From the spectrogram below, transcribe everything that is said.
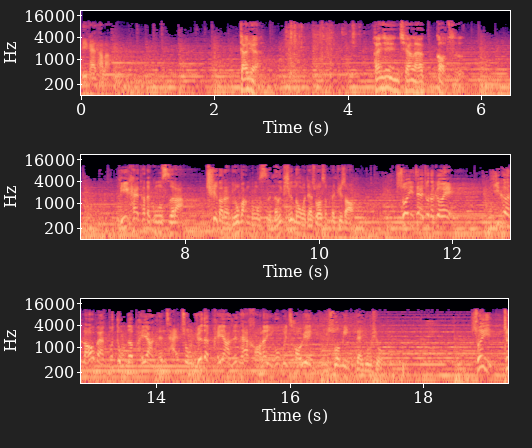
离开他了。将军，韩信前来告辞，离开他的公司了。去到了刘邦公司，能听懂我在说什么的举手。所以在座的各位，一个老板不懂得培养人才，总觉得培养人才好了以后会超越你，说明你在优秀。所以，就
